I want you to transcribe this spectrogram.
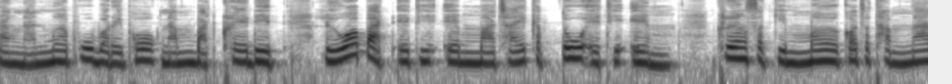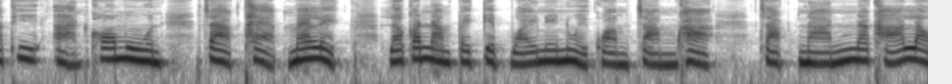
ดังนั้นเมื่อผู้บริโภคนำบัตรเครดิต หรือว่าบัตร ATM มาใช้กับตู้ ATM เครื่อง skimmer ก็จะทำหน้าที่อ่านข้อมูลจากแถบแม่เหล็ก แล้วก็นำไปเก็บไว้ในหน่วยความจำค่ะ จากนั้นนะคะเหล่า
